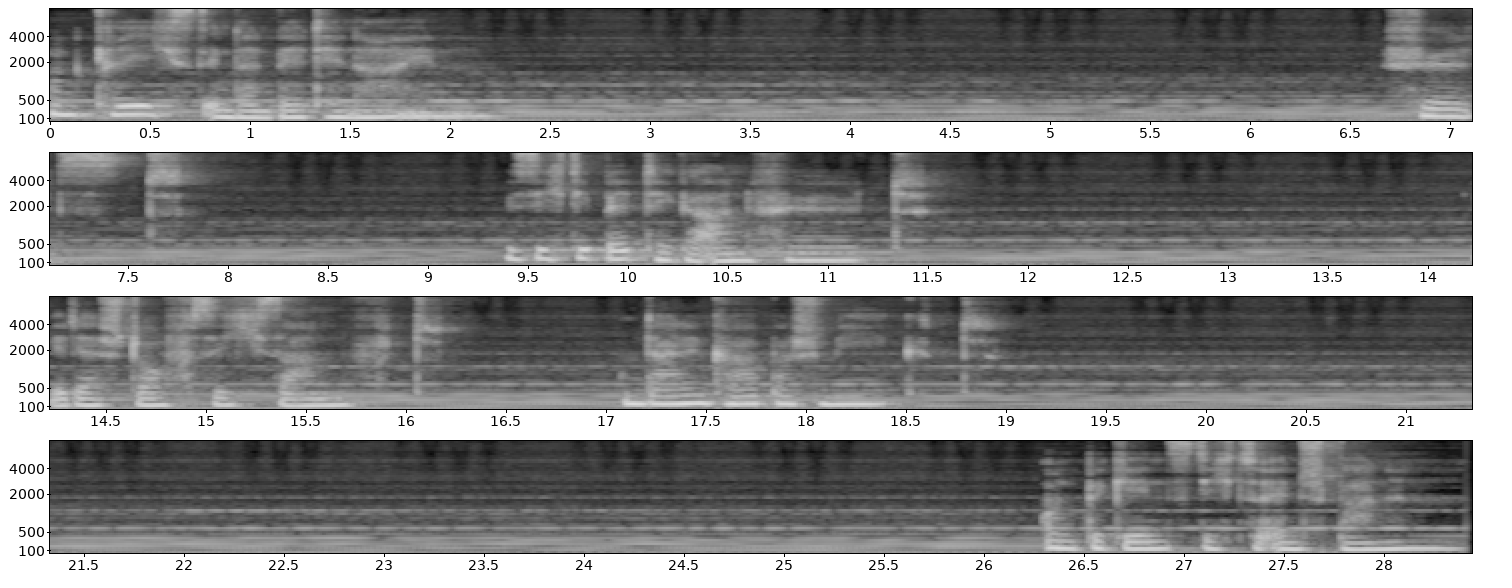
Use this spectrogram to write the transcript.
und kriechst in dein Bett hinein. Fühlst, wie sich die Bettdecke anfühlt, wie der Stoff sich sanft um deinen Körper schmiegt. Und beginnst dich zu entspannen.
